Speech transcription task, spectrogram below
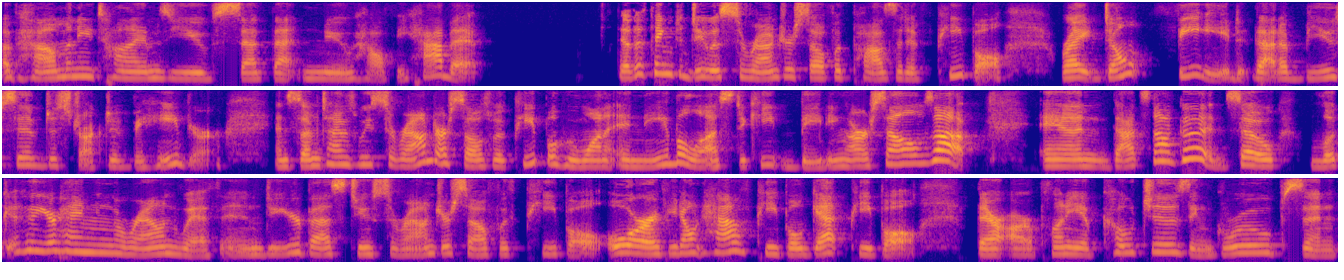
of how many times you've set that new healthy habit. The other thing to do is surround yourself with positive people, right? Don't feed that abusive, destructive behavior. And sometimes we surround ourselves with people who want to enable us to keep beating ourselves up. And that's not good. So look at who you're hanging around with and do your best to surround yourself with people. Or if you don't have people, get people. There are plenty of coaches and groups and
